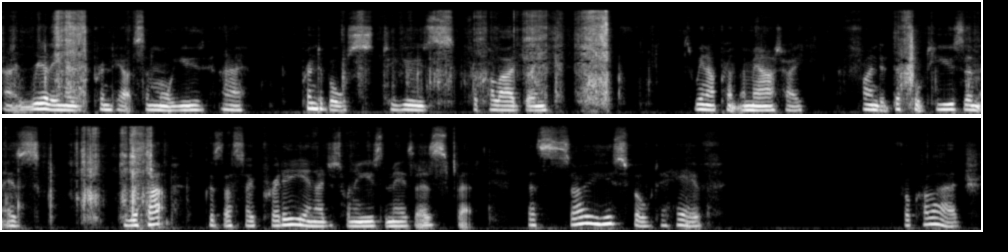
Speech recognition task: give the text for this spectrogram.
I really need to print out some more use, uh, printables to use for collaging. So when I print them out, I find it difficult to use them as to whip up because they're so pretty and I just want to use them as is. But they're so useful to have for collage.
